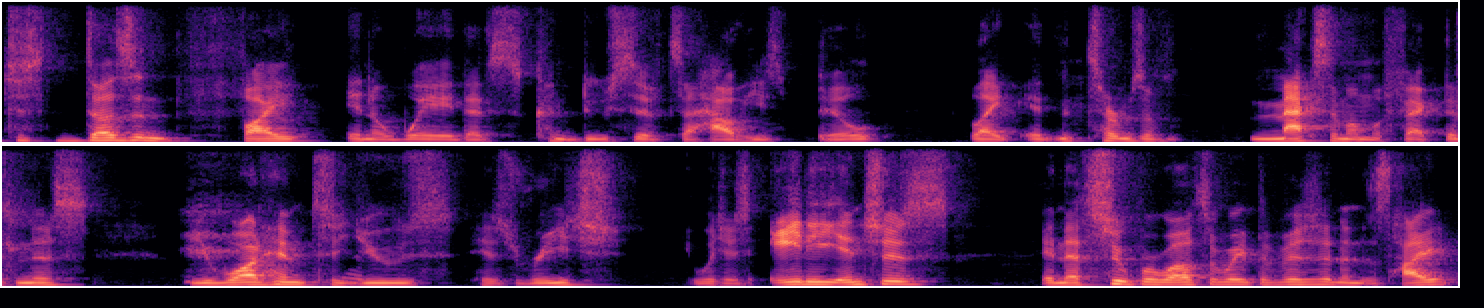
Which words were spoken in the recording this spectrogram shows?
just doesn't fight in a way that's conducive to how he's built. Like in terms of maximum effectiveness, you want him to use his reach, which is 80 inches in that super welterweight division, and his height,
